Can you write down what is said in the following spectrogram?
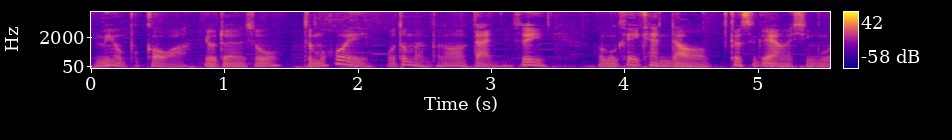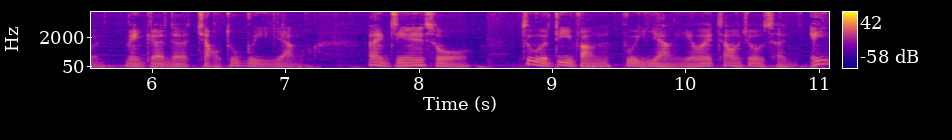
没有不够啊，有的人说怎么会，我都买不到蛋。所以我们可以看到各式各样的新闻，每个人的角度不一样。那你今天所。住的地方不一样，也会造就成，哎，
